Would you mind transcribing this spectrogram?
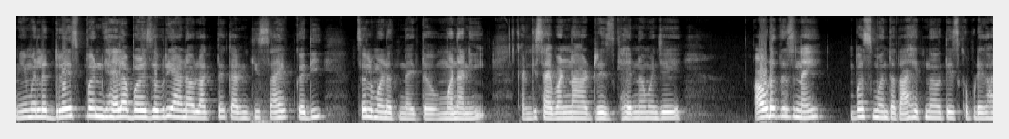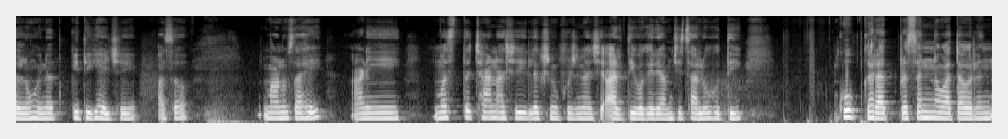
मी म्हणलं ड्रेस पण घ्यायला बळजबरी आणावं लागतं कारण की साहेब कधी चल म्हणत नाही तर मनाने. कारण की साहेबांना ड्रेस घ्यायनं म्हणजे आवडतच नाही. बस म्हणतात आहेत ना तेच कपडे घालणं होईनात किती घ्यायचे? असं माणूस आहे. आणि मस्त छान अशी लक्ष्मीपूजनाची आरती वगैरे आमची चालू होती. खूप घरात प्रसन्न वातावरण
